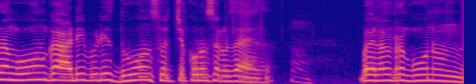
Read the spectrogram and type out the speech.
रंगवून गाडी बिडी धुवून स्वच्छ करून सगळं जायचं. बैलाला रंगवून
